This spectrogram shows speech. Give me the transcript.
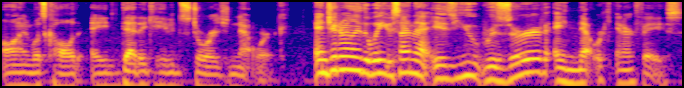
on what's called a dedicated storage network. And generally the way you assign that is you reserve a network interface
